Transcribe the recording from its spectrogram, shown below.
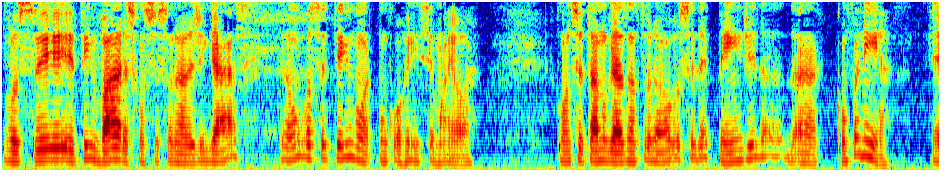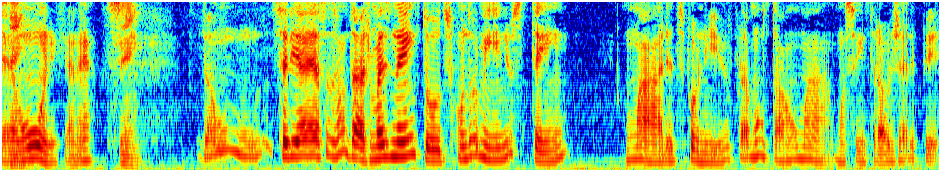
você tem várias concessionárias de gás, então você tem uma concorrência maior. Quando você está no gás natural, você depende da, da companhia. É Sim. única, né? Sim. Então, seria essas vantagens. Mas nem todos os condomínios têm uma área disponível para montar uma, uma central de GLP.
